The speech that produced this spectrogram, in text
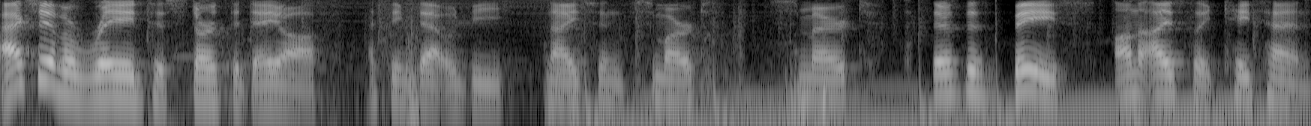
I actually have a raid to start the day off. I think that would be nice and smart. Smart. There's this base on the ice lake, K10.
